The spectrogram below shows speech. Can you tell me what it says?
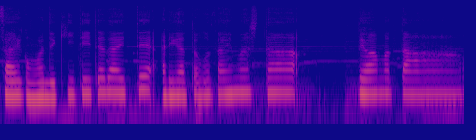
最後まで聞いていただいてありがとうございましたではまた。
